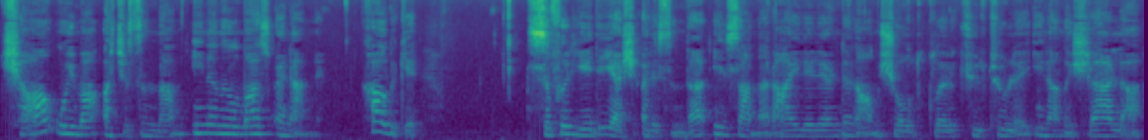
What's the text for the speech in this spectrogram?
Çağa uyma açısından inanılmaz önemli. Kaldı ki 0-7 yaş arasında insanlar ailelerinden almış oldukları kültürle, inanışlarla,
